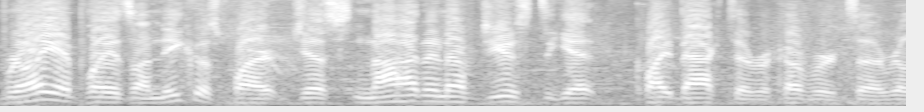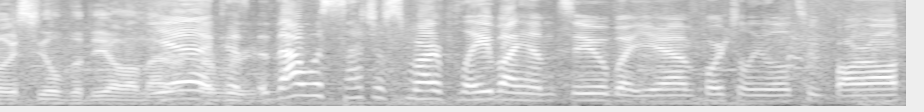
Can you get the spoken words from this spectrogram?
brilliant plays on Nicko's part, just not enough juice to get quite back to recover to really seal the deal on that. Yeah, because that was such a smart play by him too, but yeah, unfortunately a little too far off.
